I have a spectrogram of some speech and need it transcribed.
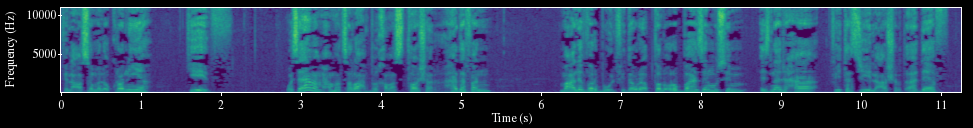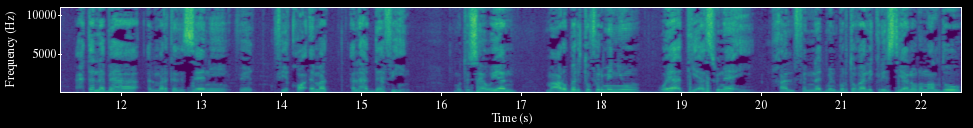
في العاصمة الأوكرانية كييف. وساهم محمد صلاح ب 15 هدفا مع ليفربول في دوري أبطال أوروبا هذا الموسم إذ نجح في تسجيل عشرة أهداف احتل بها المركز الثاني في قائمة الهدافين متساويا مع روبرتو فيرمينيو ويأتي الثنائي خلف النجم البرتغالي كريستيانو رونالدو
